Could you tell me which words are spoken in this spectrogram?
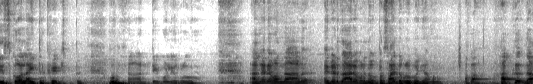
ഡിസ്കോ ലൈറ്റൊക്കെ ഇട്ടിട്ട്. അടിപൊളി റൂം അങ്ങനെ വന്ന ആൾ എന്റെ അടുത്ത് ആരോ പറഞ്ഞു പ്രസാദിന്റെ റൂം പോയി. ഞാൻ പറഞ്ഞു അപ്പം ഹക്ക് ഇതാ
